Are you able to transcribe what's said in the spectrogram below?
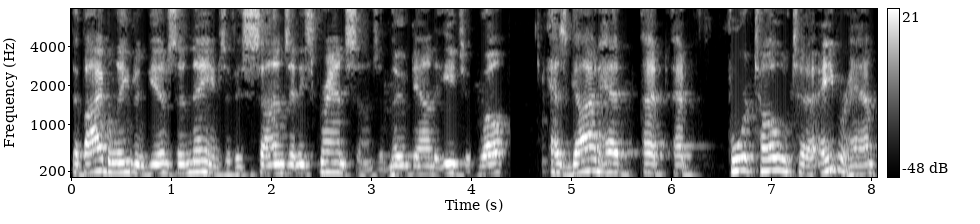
The Bible even gives the names of his sons and his grandsons that moved down to Egypt. Well, as God had, had, had foretold to Abraham,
